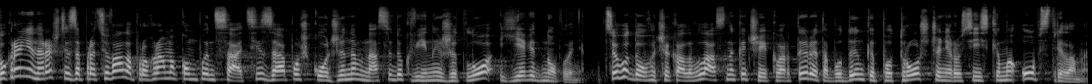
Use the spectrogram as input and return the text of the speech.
В Україні нарешті запрацювала програма компенсації за пошкоджене внаслідок війни житло є відновлення. Цього довго чекали власники, чиї квартири та будинки потрощені російськими обстрілами.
